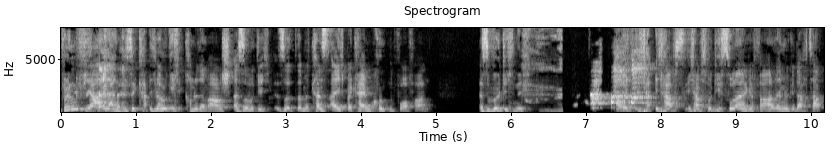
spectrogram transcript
fünf Jahre lang diese Karte, ich war wirklich komplett am Arsch. Also wirklich, also damit kannst du eigentlich bei keinem Kunden vorfahren. Also wirklich nicht. Aber ich, ich, ich, hab's, ich hab's wirklich so lange gefahren, weil ich mir gedacht habe,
